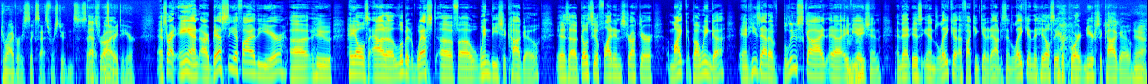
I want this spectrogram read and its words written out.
driver of success for students. So that's right. That's great to hear. That's right. And our best CFI of the year, uh, who hails out a little bit west of uh, windy Chicago, is a Gold Seal flight instructor, Mike Bawinga. And he's out of Blue Sky uh, Aviation, mm-hmm. and that is in Lake, if I can get it out, it's in Lake in the Hills Airport near Chicago. Yeah.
